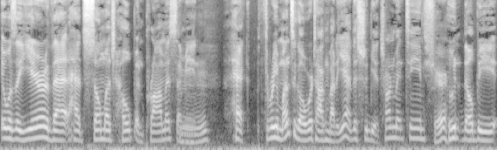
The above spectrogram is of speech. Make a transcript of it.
it was a year that had so much hope and promise i Mm-hmm. mean heck three months ago we're talking about it yeah this should be a tournament team Sure. who they'll be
